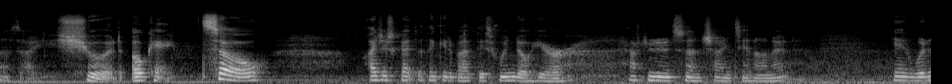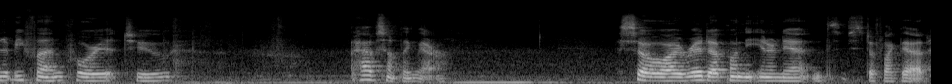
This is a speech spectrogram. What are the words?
as I should. Okay, so I just got to thinking about this window here. Afternoon sun shines in on it. And wouldn't it be fun for it to have something there? So I read up on the internet and stuff like that,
